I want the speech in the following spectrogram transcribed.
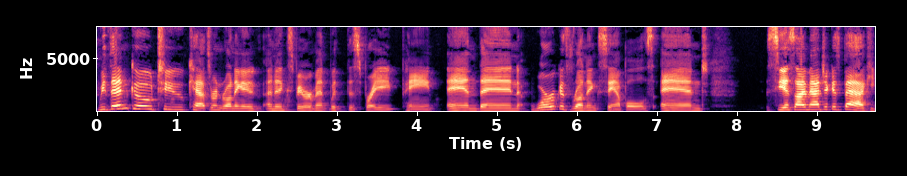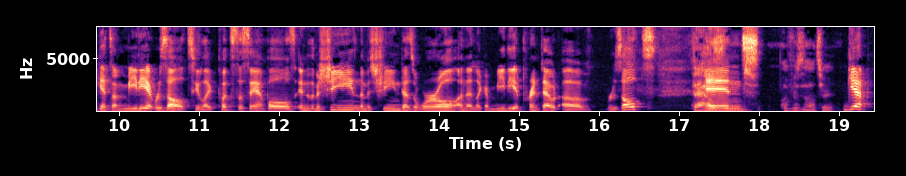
We then go to Catherine running a, an experiment with the spray paint, and then Warrick is running samples, and CSI Magic is back. He gets immediate results. He like puts the samples into the machine. The machine does a whirl, and then like immediate printout of results. Thousands of results, right? Yep.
